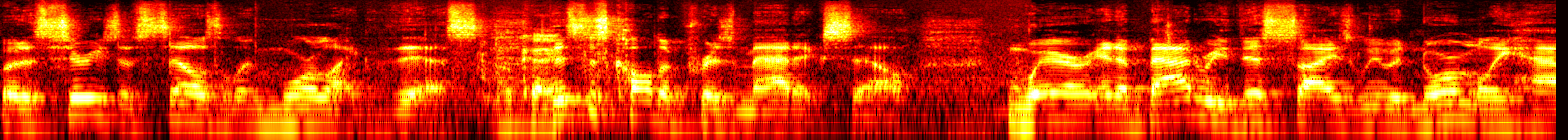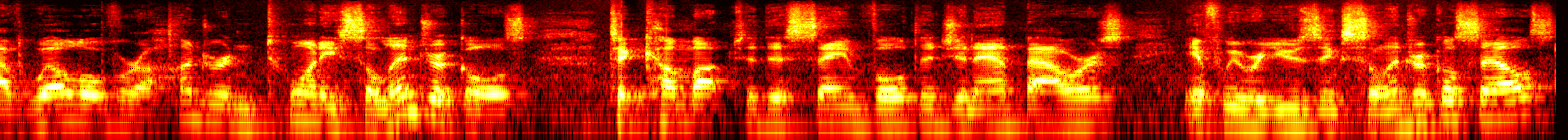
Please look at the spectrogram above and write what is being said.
but a series of cells look more like this. Okay. This is called a prismatic cell, where in a battery this size we would normally have well over 120 cylindricals to come up to this same voltage and amp hours if we were using cylindrical cells.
